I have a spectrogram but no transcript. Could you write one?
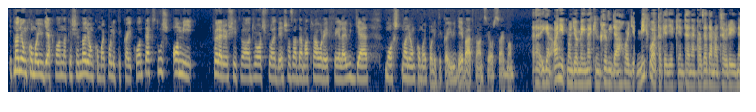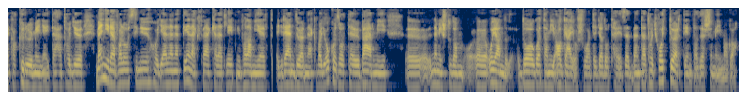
itt nagyon komoly ügyek vannak, és egy nagyon komoly politikai kontextus, ami felerősítve a George Floyd és az Adama Traoré féle ügyjel most nagyon komoly politikai ügyé vált Franciaországban. Igen, annyit mondjon még nekünk röviden, hogy mik voltak egyébként ennek az Adama a körülményei, tehát hogy mennyire valószínű, hogy ellene tényleg fel kellett lépni valamiért egy rendőrnek, vagy okozott-e ő bármi, nem is tudom, olyan dolgot, ami agályos volt egy adott helyzetben, tehát hogy hogy történt az esemény maga?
